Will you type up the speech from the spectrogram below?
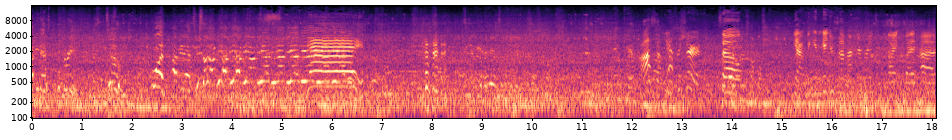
Happy dance. In three, two, one. Happy dance. You're so happy, happy, happy, happy, happy, happy, happy, happy. Yay! Awesome. Yeah, for sure. So, yeah, we can get your stuff afterwards, like, but uh,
